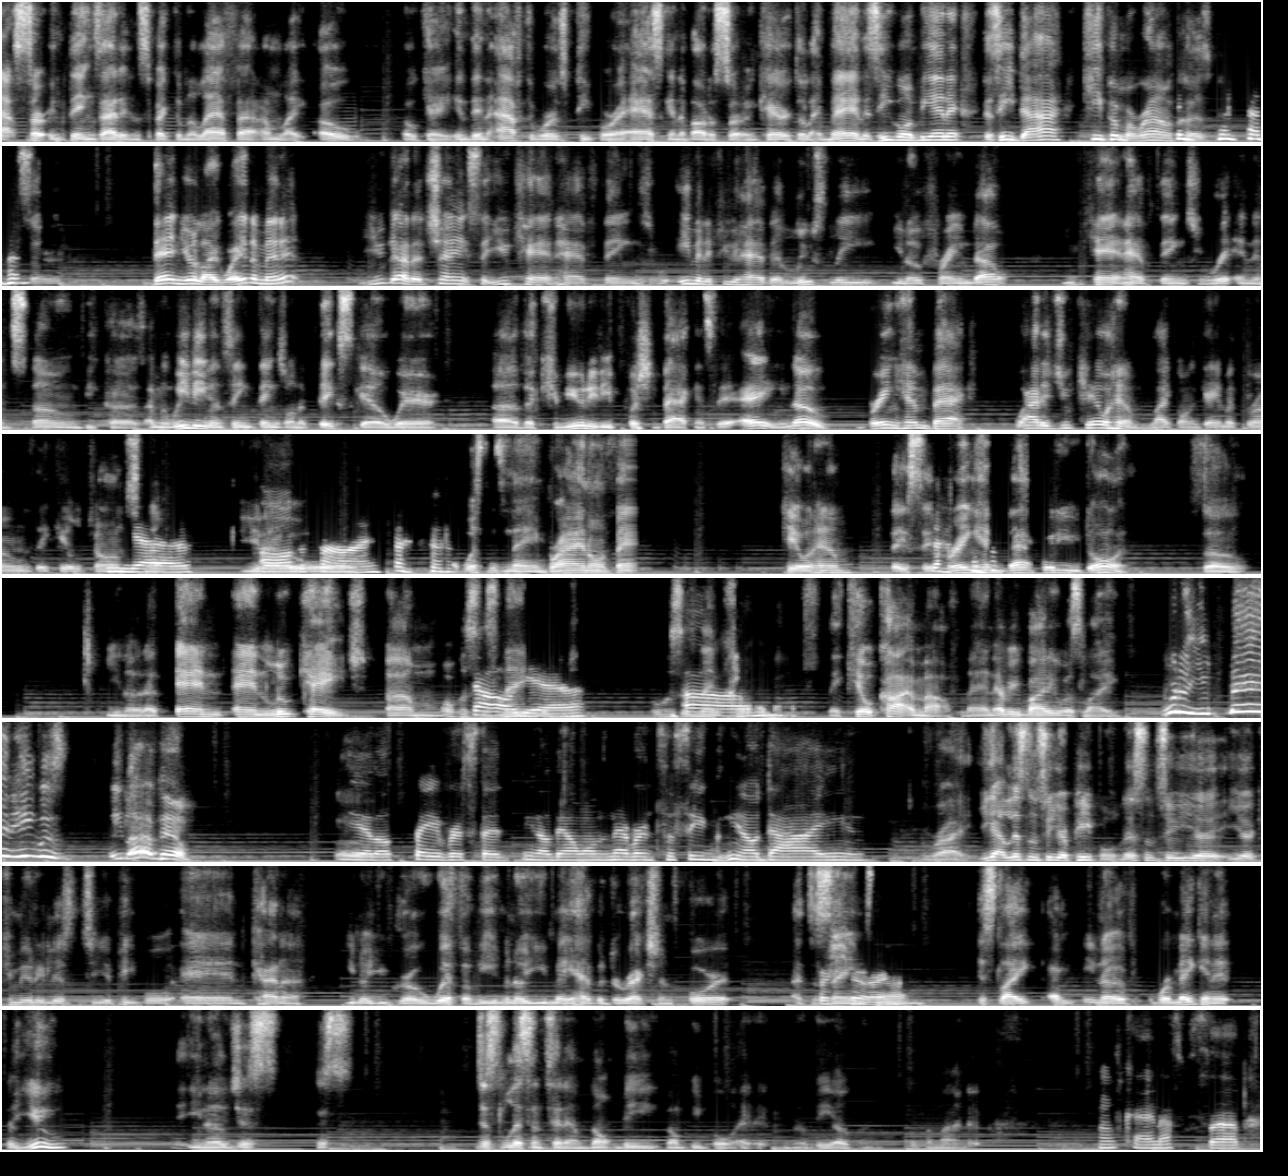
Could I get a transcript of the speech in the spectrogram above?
at certain things I didn't expect them to laugh at, I'm like, oh, okay. And then afterwards, people are asking about a certain character, like, man, is he going to be in it? Does he die? Keep him around, because so then you're like, wait a minute, you got to change. So you can't have things, even if you have it loosely, you know, framed out. You can't have things written in stone because I mean, we've even seen things on a big scale where uh, the community pushed back and said, "Hey, no, bring him back. Why did you kill him? Like on Game of Thrones, they killed Jon Snow. You know, all the time. what's his name? Brian on Fan. killed him. They said, "Bring him back. What are you doing?" So, you know that, and and Luke Cage. Um, what was his oh, name? yeah. What was his Um, name? Cottonmouth. They killed Cottonmouth. Man, everybody was like, "What are you, man? He was. We loved him." So, Yeah, those favorites that, you know, they don't want never to see, you know, die and Right. You got to listen to your people, listen to your your community, listen to your people, and kind of you know you grow with them, even though you may have a direction for it. At the For same sure. time, it's like um, you know if we're making it for you, you know just just just listen to them. Don't be don't be bullheaded. You know, be open open minded. Okay, that's what's up.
